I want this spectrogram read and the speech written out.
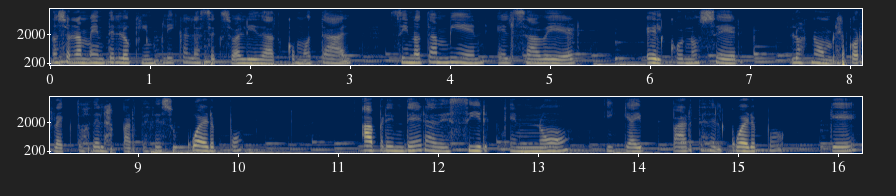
No solamente lo que implica la sexualidad como tal, sino también el saber, el conocer los nombres correctos de las partes de su cuerpo, aprender a decir que no y que hay partes del cuerpo que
